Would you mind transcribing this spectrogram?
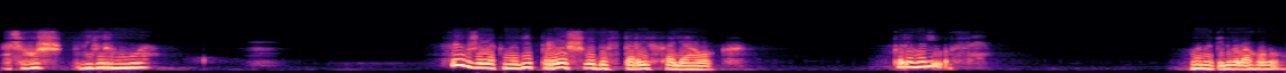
А чого ж не вернула? Це вже як нові пришви до старих халявок. Перегоріло. Вона підвела голову.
